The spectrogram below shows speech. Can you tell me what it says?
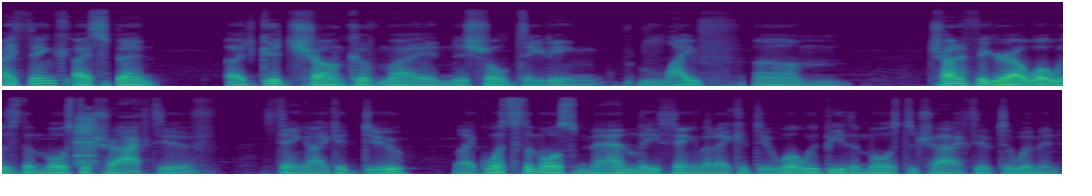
I think I spent a good chunk of my initial dating life um, trying to figure out what was the most attractive thing I could do. Like, what's the most manly thing that I could do? What would be the most attractive to women?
